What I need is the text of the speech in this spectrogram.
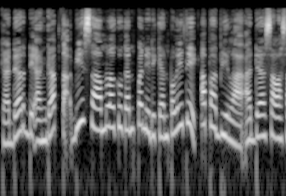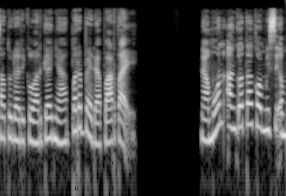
Kader dianggap tak bisa melakukan pendidikan politik apabila ada salah satu dari keluarganya berbeda partai. Namun, anggota Komisi 4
